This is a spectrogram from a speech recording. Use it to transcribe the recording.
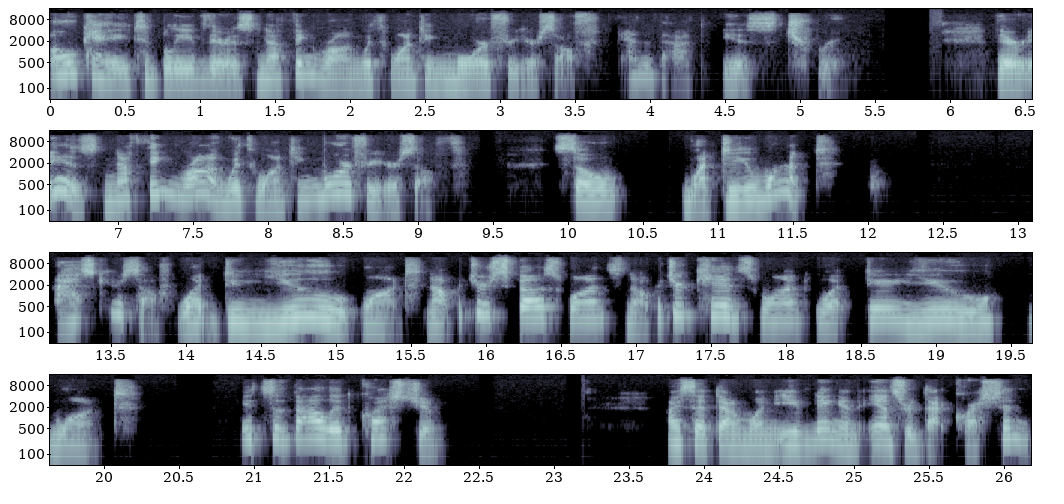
okay to believe there is nothing wrong with wanting more for yourself. And that is true. There is nothing wrong with wanting more for yourself. So, what do you want? Ask yourself, what do you want? Not what your spouse wants, not what your kids want. What do you want? It's a valid question. I sat down one evening and answered that question,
